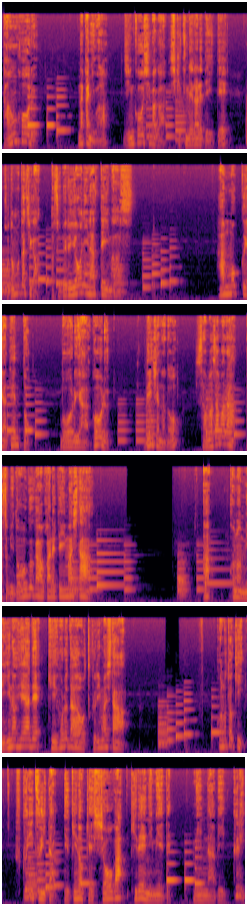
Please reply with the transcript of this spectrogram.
タウンホール。中には人工芝が敷き詰められていて子供たちが遊べるようになっています。ハンモックやテントボールやゴール電車などさまざまな遊び道具が置かれていました。あこの右の部屋でキーホルダーを作りました。この時服についた雪の結晶がきれいに見えてみんなびっくり。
